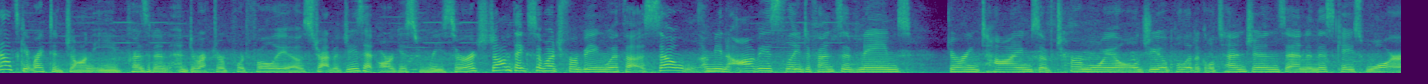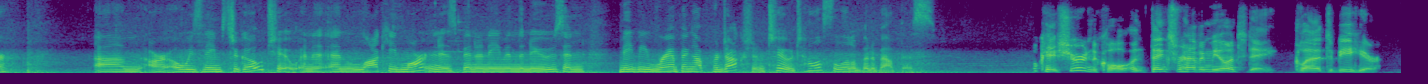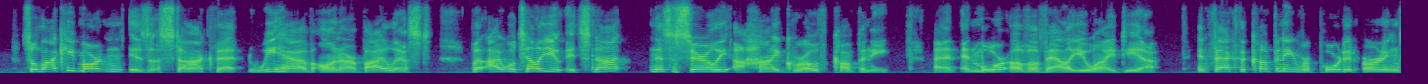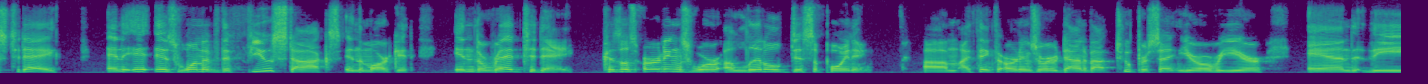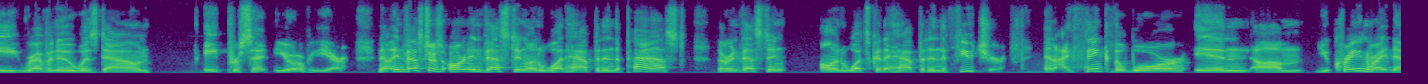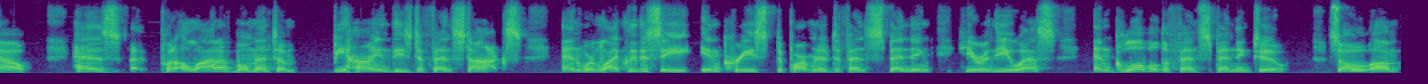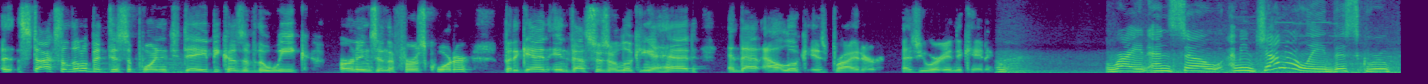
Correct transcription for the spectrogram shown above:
Now let's get right to John Eade, President and Director of Portfolio Strategies at Argus Research. John, thanks so much for being with us. So, I mean, obviously, defensive names during times of turmoil, geopolitical tensions, and in this case, war, um, are always names to go to. And, and Lockheed Martin has been a name in the news and maybe ramping up production too. Tell us a little bit about this. Okay, sure, Nicole. And thanks for having me on today. Glad to be here. So Lockheed Martin is a stock that we have on our buy list, but I will tell you it's not necessarily a high growth company and, and more of a value idea. In fact, the company reported earnings today, and it is one of the few stocks in the market in the red today because those earnings were a little disappointing. Um, I think the earnings were down about 2% year over year, and the revenue was down 8% year over year. Now, investors aren't investing on what happened in the past, they're investing on what's going to happen in the future. And I think the war in um, Ukraine right now has uh, put a lot of momentum behind these defense stocks. And we're likely to see increased Department of Defense spending here in the U.S. and global defense spending too. So um, stocks a little bit disappointing today because of the weak earnings in the first quarter. But again, investors are looking ahead, and that outlook is brighter, as you were indicating. Right. And so, I mean, generally, this group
